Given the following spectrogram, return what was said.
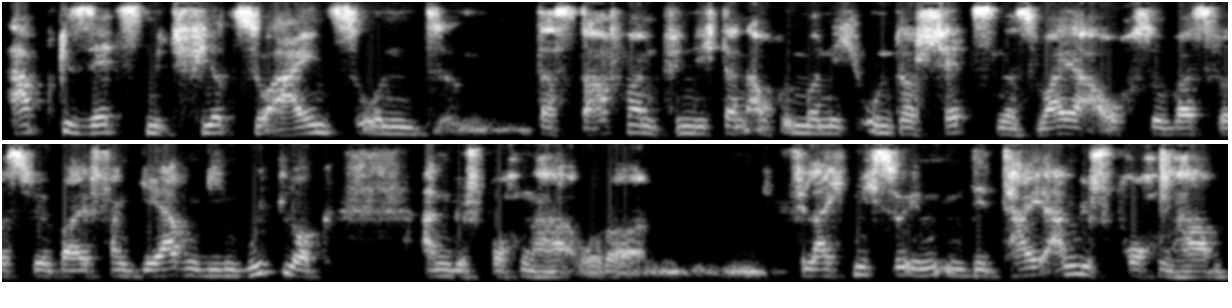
abgesetzt mit 4 zu 1 und ähm, das darf man, finde ich, dann auch immer nicht unterschätzen. Das war ja auch so was, wir bei Van Gerben gegen Whitlock angesprochen haben oder vielleicht nicht so im, im Detail angesprochen haben.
